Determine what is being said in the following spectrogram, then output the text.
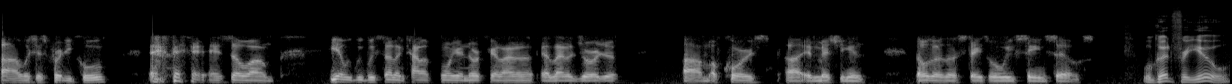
uh, which is pretty cool. and so, um, yeah, we, we sell in California, North Carolina, Atlanta, Georgia, um, of course, uh, in Michigan. Those are the states where we've seen sales. Well, good for you,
